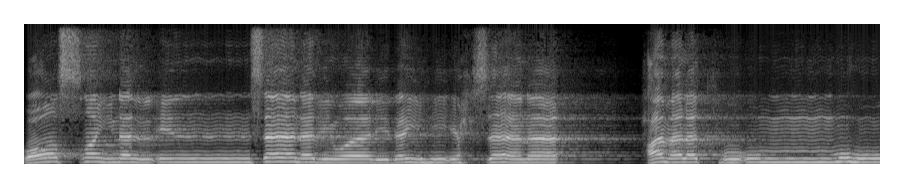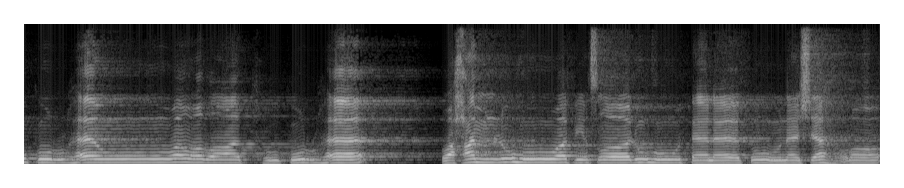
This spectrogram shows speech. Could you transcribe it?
ووصينا الانسان بوالديه احسانا حملته أمه كرها ووضعته كرها وحمله وفصاله ثلاثون شهرا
